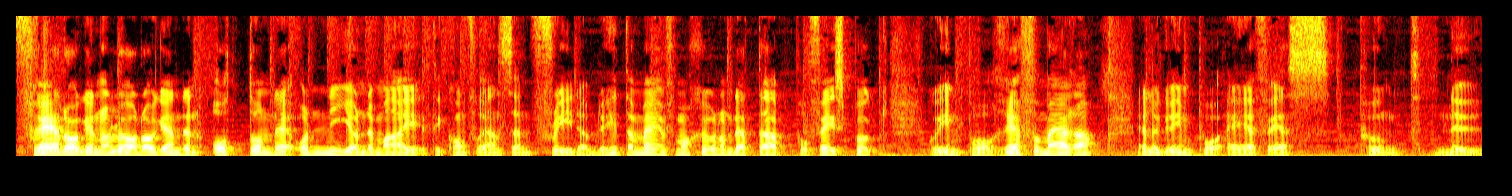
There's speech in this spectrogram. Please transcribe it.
Fredagen och lördagen den 8 och 9 maj till konferensen Freedom. Du hittar mer information om detta på Facebook. Gå in på Reformera eller gå in på efs.nu.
